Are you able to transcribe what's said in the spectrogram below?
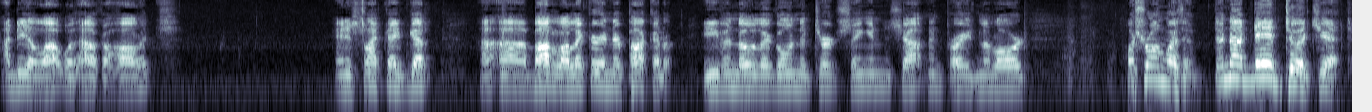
I deal a lot with alcoholics, and it's like they've got a, a bottle of liquor in their pocket even though they're going to church singing and shouting and praising the Lord. What's wrong with them? They're not dead to it yet.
